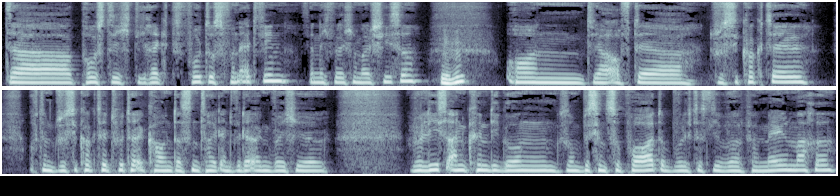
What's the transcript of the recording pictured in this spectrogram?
Da poste ich direkt Fotos von Edwin, wenn ich welche mal schieße. Mhm. Und ja, auf der Juicy Cocktail, auf dem Juicy Cocktail Twitter-Account, das sind halt entweder irgendwelche Release-Ankündigungen, so ein bisschen Support, obwohl ich das lieber per Mail mache.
